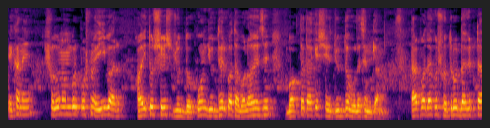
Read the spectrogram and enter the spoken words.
এখানে ষোলো নম্বর প্রশ্ন, এইবার হয়তো শেষ যুদ্ধ, কোন যুদ্ধের কথা বলা হয়েছে, বক্তা তাকে শেষ যুদ্ধ বলেছেন কেন? তারপর দেখো শত্রুর দাগেরটা,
